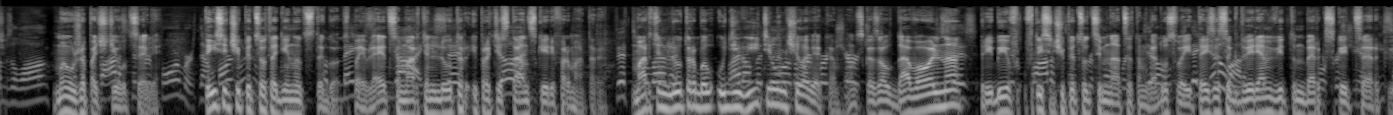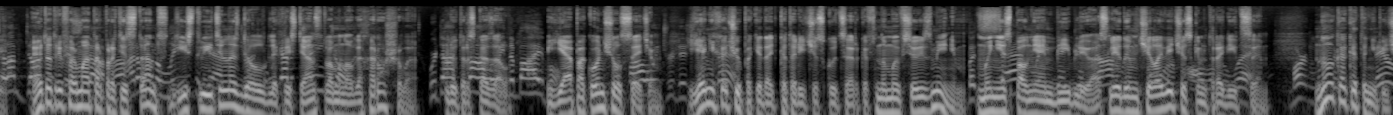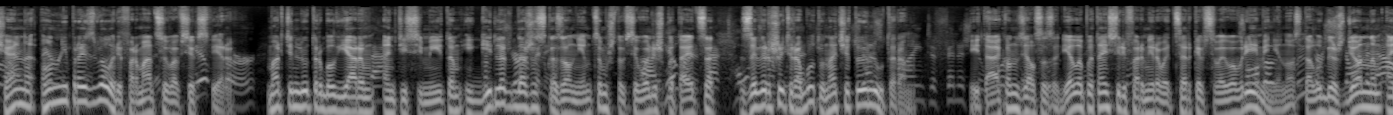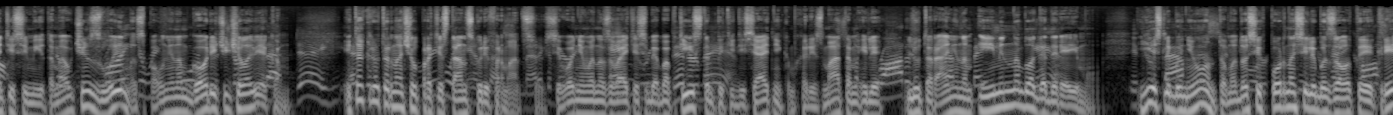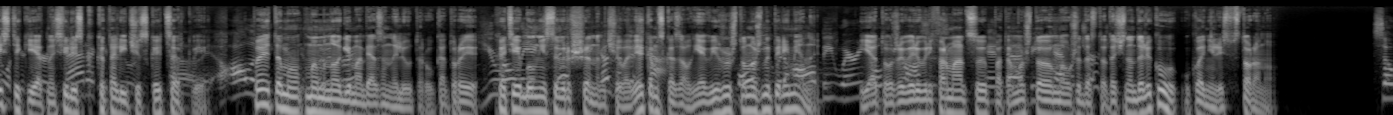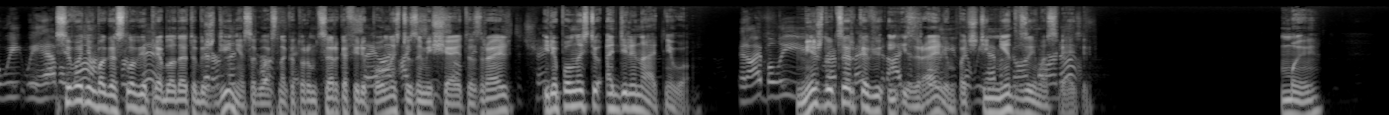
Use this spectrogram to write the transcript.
Мы уже почти у цели. 1511 год. Появляется Мартин Лютер и протестантские реформаторы. Мартин Лютер был удивительным человеком. Он сказал «довольно», прибив в 1517 году свои тезисы к дверям Виттенбергской церкви. Этот реформатор-протестант действительно сделал для христианства много хорошего. Лютер сказал «Я покончил с этим. Я не хочу покидать католическую церковь, но мы все изменим. Мы не исполняем Библию, а следуем человеческим традициям. Но, как это ни печально, он не произвел реформацию во всех сферах. Мартин Лютер был ярым антисемитом, и Гитлер даже сказал немцам, что всего лишь пытается завершить работу, начатую Лютером. И так он взялся за дело, пытаясь реформировать церковь своего времени, но стал убежденным антисемитом и очень злым, исполненным горечи человеком. И так Лютер начал протестантскую реформацию. Сегодня вы называете себя баптистом, пятидесятником, харизматом или лютеранином именно благодаря ему. Если бы не он, то мы до сих пор носили бы золотые крестики и относились к католической церкви. Поэтому мы многим обязаны Лютеру, который, хотя и был несовершенным человеком, сказал, «Я вижу, что нужны перемены». Я тоже верю в реформацию, потому что мы уже достаточно далеко уклонились в сторону. Сегодня в богословии преобладает убеждение, согласно которым церковь или полностью замещает Израиль, или полностью отделена от него. Между церковью и Израилем почти нет взаимосвязи. Мы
